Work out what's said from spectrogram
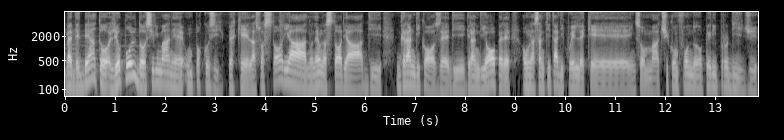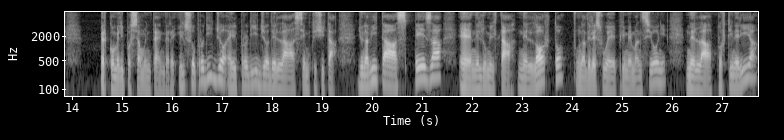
Beh, del beato Leopoldo si rimane un po' così, perché la sua storia non è una storia di grandi cose, di grandi opere o una santità di quelle che insomma ci confondono per i prodigi, per come li possiamo intendere. Il suo prodigio è il prodigio della semplicità, di una vita spesa eh, nell'umiltà, nell'orto, una delle sue prime mansioni, nella portineria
